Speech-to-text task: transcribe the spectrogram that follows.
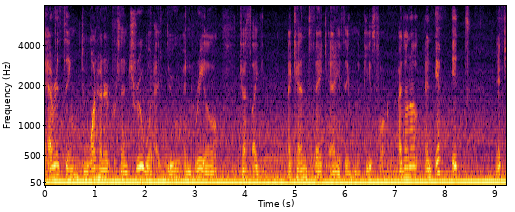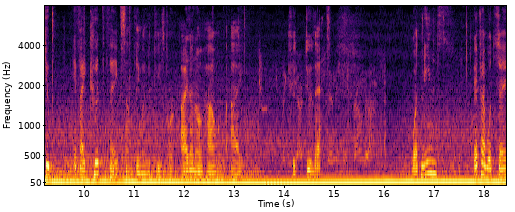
everything to 100% true what I do and real because I I can't fake anything on the PS4 I don't know and if it if you if I could fake something on the PS4. I don't know how I could do that. What means if I would say,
